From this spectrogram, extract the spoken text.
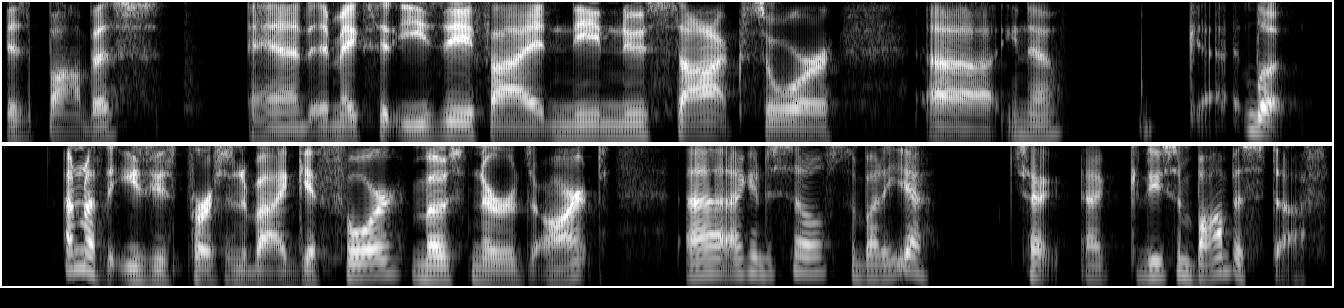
is Bombas, and it makes it easy if I need new socks or, uh, you know, look, I'm not the easiest person to buy a gift for. Most nerds aren't. Uh, I can just tell somebody, yeah, check, I could do some Bombas stuff,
